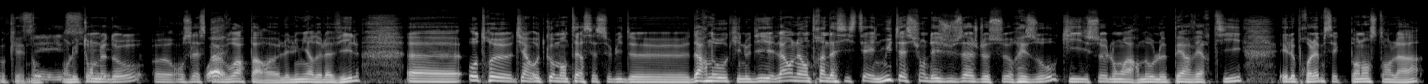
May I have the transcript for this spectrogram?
Ok, donc on lui tourne le dos, euh, on se laisse pas avoir par euh, les lumières de la ville. Euh, autre, tiens, autre commentaire, c'est celui de d'Arnaud qui nous dit là, on est en train d'assister à une mutation des usages de ce réseau qui, selon Arnaud, le pervertit. Et le problème, c'est que pendant ce temps-là,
